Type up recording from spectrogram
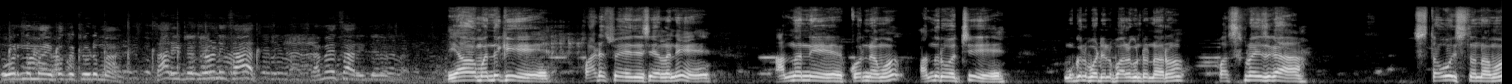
పూర్ణమ్మ చూడమ్మా. సార్ ఇట్లా చూడండి సార్. రమేష్ సార్ ఇట్లా చూడండి. యాభై మందికి పార్టిసిపేట్ చేసేయాలని అందరినీ కోరినాము. అందరూ వచ్చి ముగ్గులు పోటీలు పాల్గొంటున్నారు. ఫస్ట్ ప్రైజ్గా స్టవ్ ఇస్తున్నాము.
